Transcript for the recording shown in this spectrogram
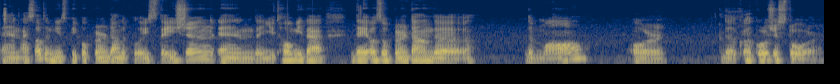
And I saw the news people burned down the police station, and then you told me that they also burned down the the mall or the a grocery store.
